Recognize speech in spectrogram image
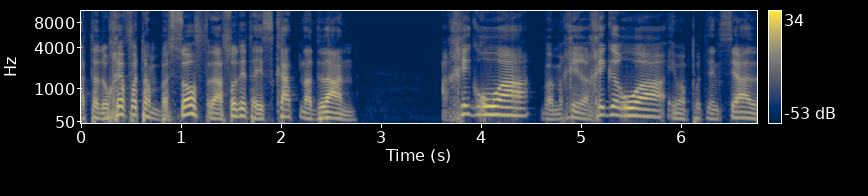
אתה דוחף אותם בסוף לעשות את העסקת נדל"ן הכי גרועה, במחיר הכי גרוע, עם הפוטנציאל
